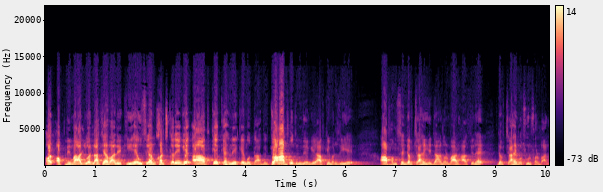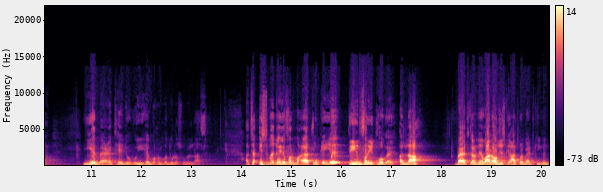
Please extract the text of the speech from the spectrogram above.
اور اپنی مال جو اللہ کے حوالے کی ہے، اسے ہم خرچ کریں گے آپ کے کہنے کے مطابق۔ جو آپ حکم دیں گے، آپ کی مرضی ہے۔ آپ ہم سے جب چاہیں یہ جان اور مال حاصل ہے، جب چاہیں وصول فرما لیں۔ یہ بیعت ہے جو ہوئی ہے محمد الرسول اللہ سے۔ اچھا اس میں جو یہ فرمایا، چونکہ یہ تین فریق ہو گئے، اللہ بیعت کرنے والا اور جس کے ہاتھ پر بیعت کی گئی۔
